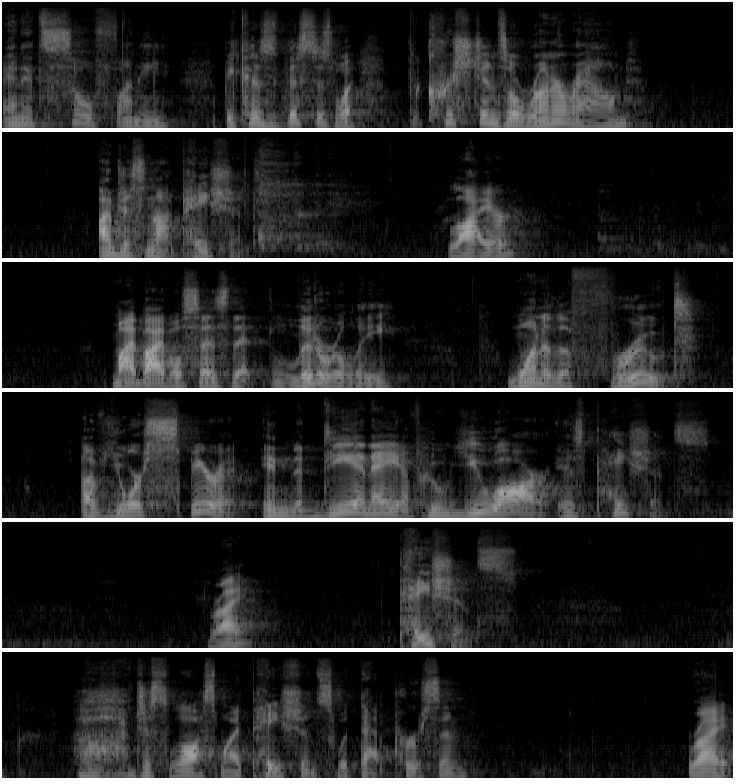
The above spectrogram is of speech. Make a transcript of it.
And it's so funny because this is what Christians will run around. I'm just not patient. Liar. My Bible says that literally, one of the fruit of your spirit in the DNA of who you are is patience. Right? Patience oh, I've just lost my patience with that person. Right?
